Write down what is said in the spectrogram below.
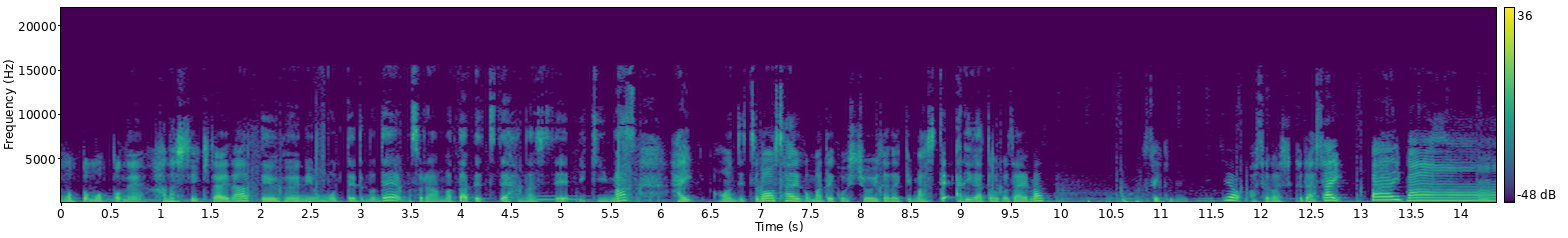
もっともっとね話していきたいなっていうふうに思ってるのでそれはまた別で話していきます。はい本日も最後までご視聴いただきましてありがとうございます。素敵な一日をお過ごしください。バイバーイ。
